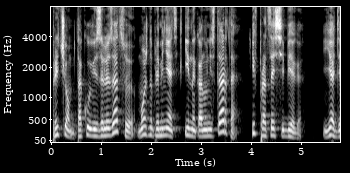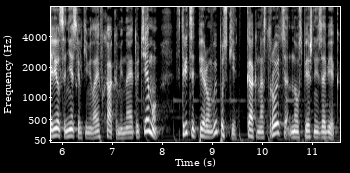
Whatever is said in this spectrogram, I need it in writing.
Причем такую визуализацию можно применять и накануне старта, и в процессе бега. Я делился несколькими лайфхаками на эту тему в 31 выпуске «Как настроиться на успешный забег».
